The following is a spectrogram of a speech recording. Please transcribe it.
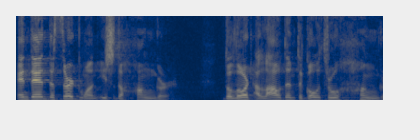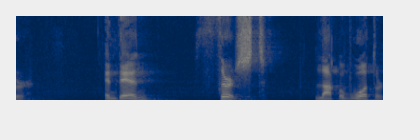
And then the third one is the hunger. The Lord allowed them to go through hunger. And then thirst, lack of water.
